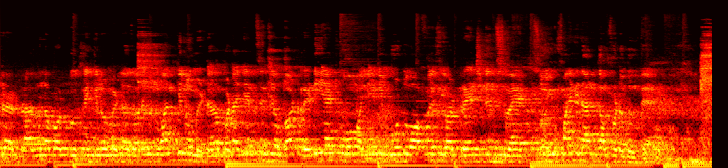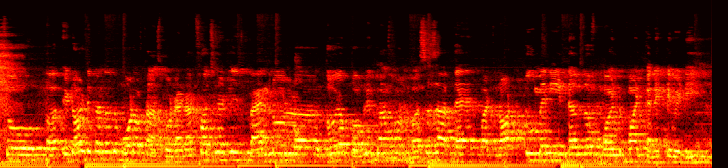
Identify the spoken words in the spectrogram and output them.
travel about two three kilometers or even one kilometer, but again since you've got ready at home, again you go to office, you are drenched in sweat, so you find it uncomfortable there. So uh, it all depends on the mode of transport. And unfortunately, in Bangalore, uh, though your public transport buses are there, but not too many in terms of point-to-point connectivity.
